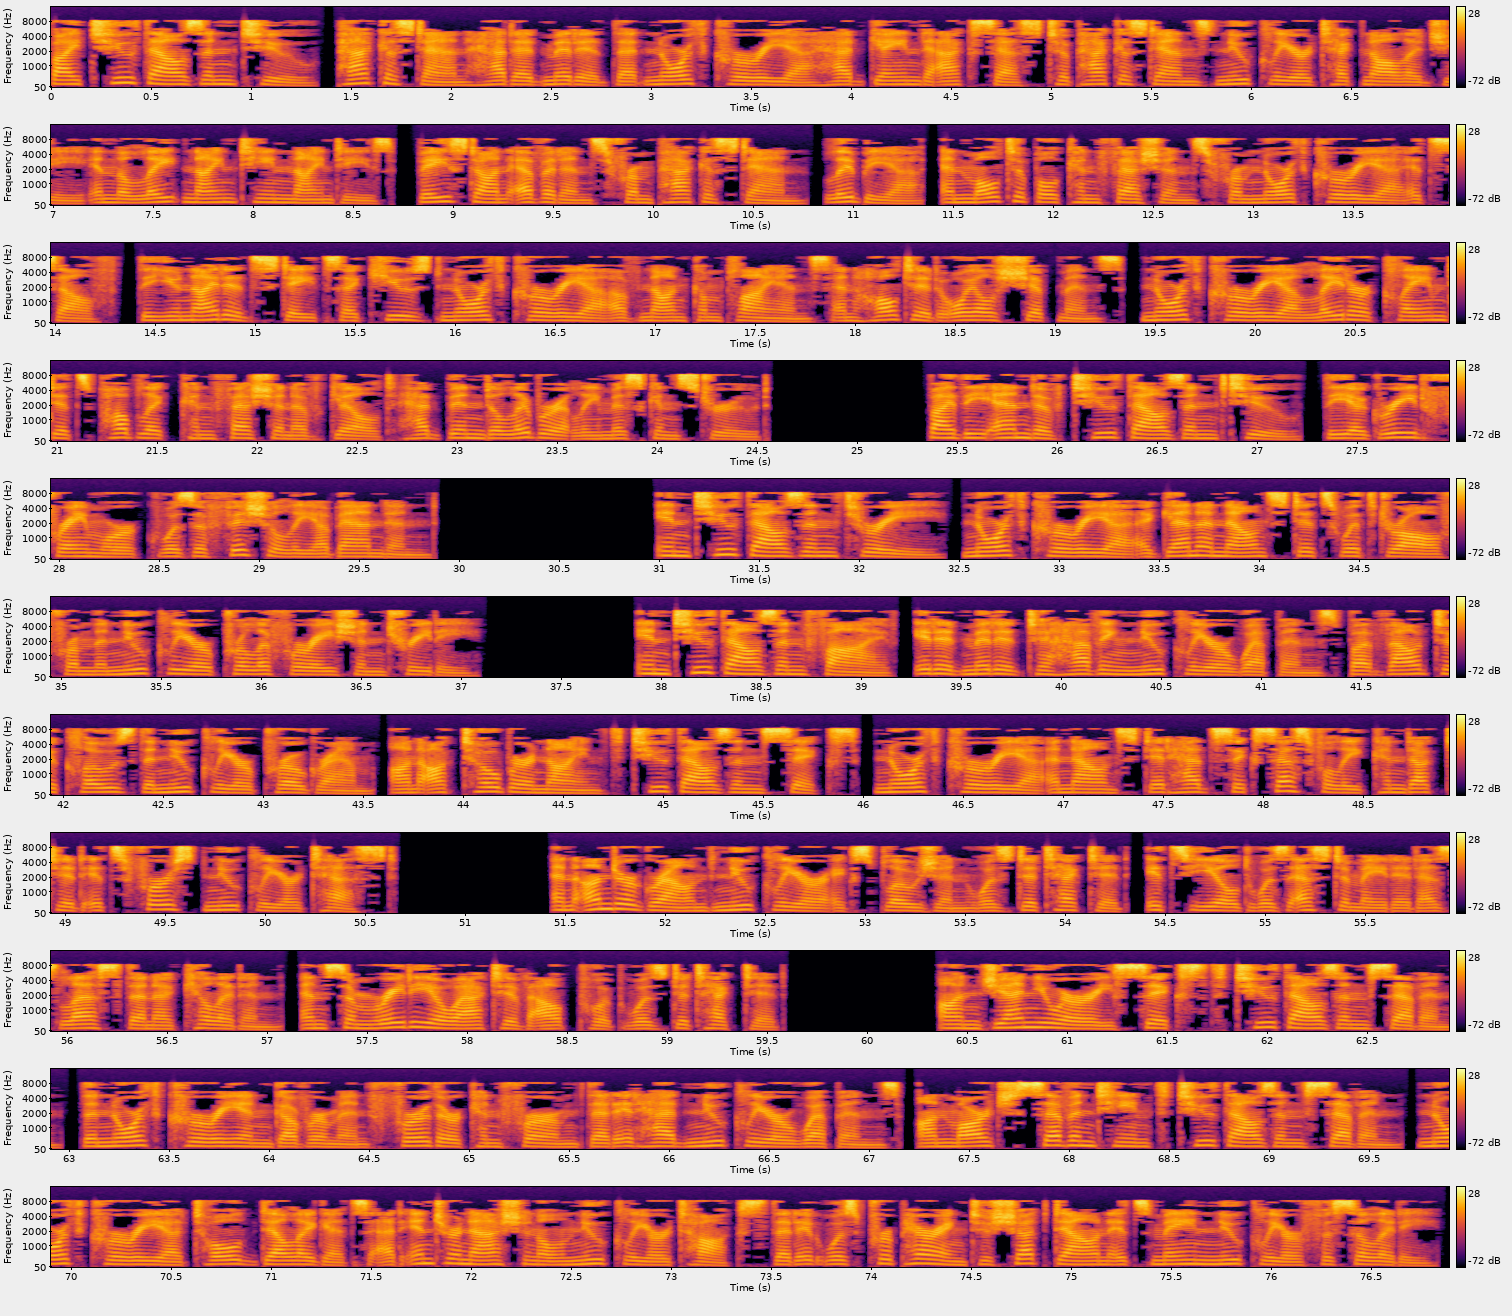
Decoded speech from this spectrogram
By 2002, Pakistan had admitted that North Korea had gained access to Pakistan's nuclear technology in the late 1990s, based on evidence from Pakistan, Libya, and multiple confessions from North Korea itself. The United States accused North Korea of noncompliance and halted oil shipments. North Korea later claimed its public confession of guilt had been deliberately misconstrued. By the end of 2002, the agreed framework was officially abandoned. In 2003, North Korea again announced its withdrawal from the Nuclear Proliferation Treaty. In 2005, it admitted to having nuclear weapons but vowed to close the nuclear program. On October 9, 2006, North Korea announced it had successfully conducted its first nuclear test. An underground nuclear explosion was detected, its yield was estimated as less than a kiloton, and some radioactive output was detected. On January 6, 2007, the North Korean government further confirmed that it had nuclear weapons. On March 17, 2007, North Korea told delegates at international nuclear talks that it was preparing to shut down its main nuclear facility.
